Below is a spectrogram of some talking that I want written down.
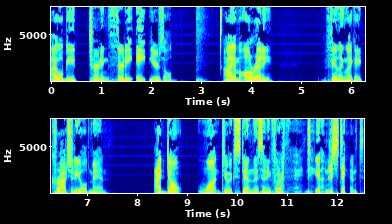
I will be turning 38 years old. I am already feeling like a crotchety old man. I don't want to extend this any further. Do you understand?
